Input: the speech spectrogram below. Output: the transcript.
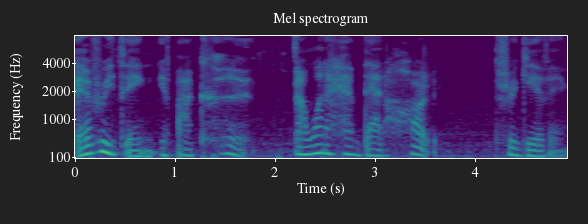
everything if I could. I want to have that heart for giving.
